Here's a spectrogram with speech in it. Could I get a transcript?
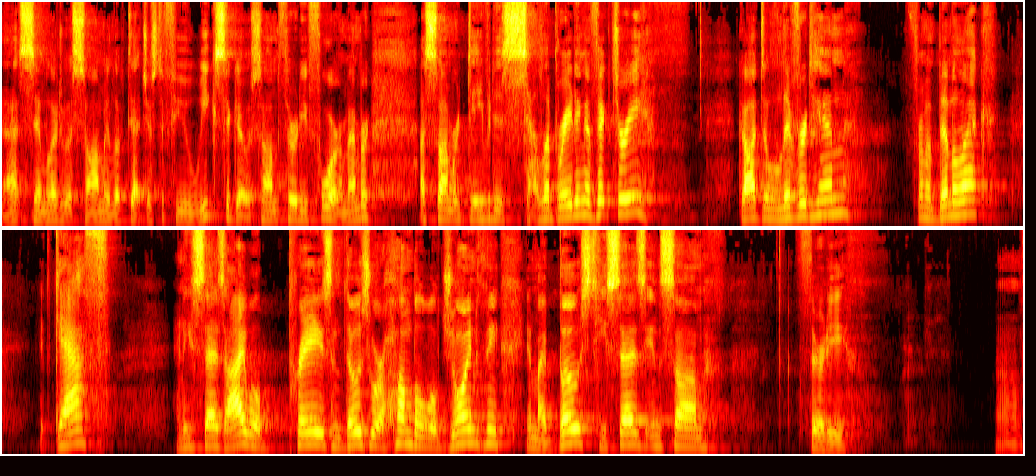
Now, that's similar to a psalm we looked at just a few weeks ago, Psalm 34. Remember a psalm where David is celebrating a victory? God delivered him from Abimelech at Gath. And he says, I will praise, and those who are humble will join with me in my boast. He says in Psalm 34, um,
